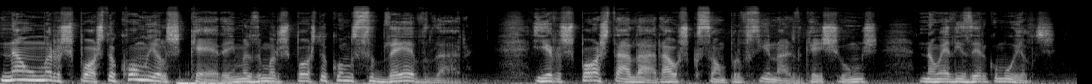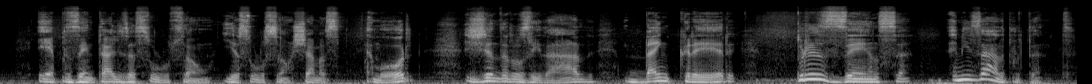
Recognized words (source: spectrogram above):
não uma resposta como eles querem, mas uma resposta como se deve dar. E a resposta a dar aos que são profissionais de queixumes não é dizer como eles, é apresentar-lhes a solução. E a solução chama-se amor, generosidade, bem-querer, presença, amizade, portanto.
